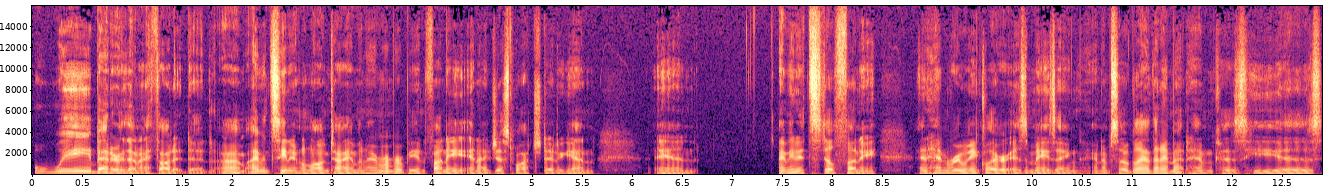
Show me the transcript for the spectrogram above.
way better than I thought it did. Um, I haven't seen it in a long time, and I remember being funny, and I just watched it again. And I mean, it's still funny. And Henry Winkler is amazing. And I'm so glad that I met him because he is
